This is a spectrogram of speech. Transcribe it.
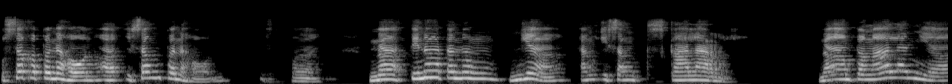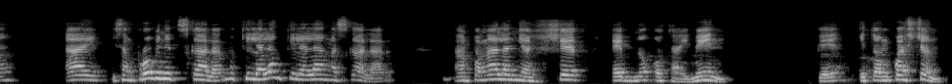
usa ka panahon, uh, isang panahon, uh, na tinatanong niya ang isang scholar na ang pangalan niya ay isang prominent scholar, kilalang kilala nga scholar, ang pangalan niya Sheikh Ibn Uthaymeen. Okay? Ito ang question.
